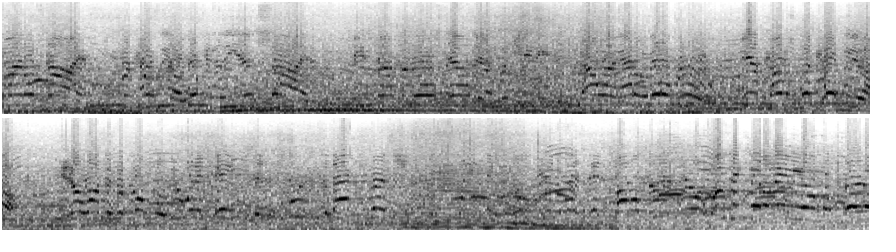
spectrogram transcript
final time. Procopio looking to the inside. He's got the nose down there. Pacini powering out of the middle groove. Here comes Procopio. You know, Rocco Procopio do what it takes and towards the backstretch. 26 to go here in the two. Who's it going to be on the turn of the four? They work their way to the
